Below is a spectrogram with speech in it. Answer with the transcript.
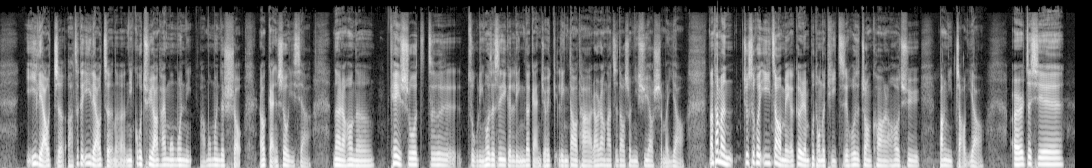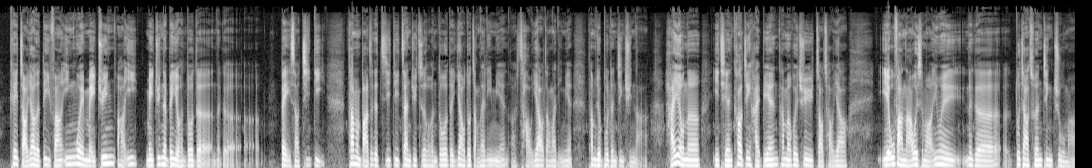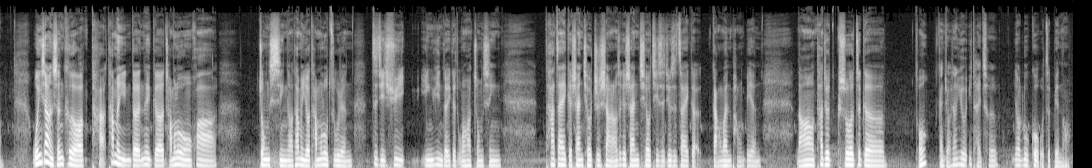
医疗者啊，这个医疗者呢，你过去然后他摸摸你啊，摸摸你的手，然后感受一下，那然后呢？可以说，这是祖灵或者是一个灵的感觉，会灵到他，然后让他知道说你需要什么药。那他们就是会依照每个个人不同的体质或者状况，然后去帮你找药。而这些可以找药的地方，因为美军啊，一美军那边有很多的那个呃。base 啊，基地，他们把这个基地占据之后，很多的药都长在里面啊，草药长在里面，他们就不能进去拿。还有呢，以前靠近海边，他们会去找草药，也无法拿。为什么？因为那个度假村进驻嘛。我印象很深刻哦，他他们的那个查莫洛文化中心哦，他们有查莫洛族人自己去营运的一个文化中心。它在一个山丘之上，然后这个山丘其实就是在一个港湾旁边，然后他就说：“这个哦，感觉好像又有一台车要路过我这边哦。”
